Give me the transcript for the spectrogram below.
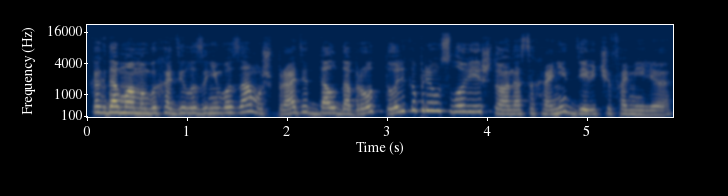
Когда мама выходила за него замуж, прадед дал добро только при условии, что она сохранит девичью фамилию.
